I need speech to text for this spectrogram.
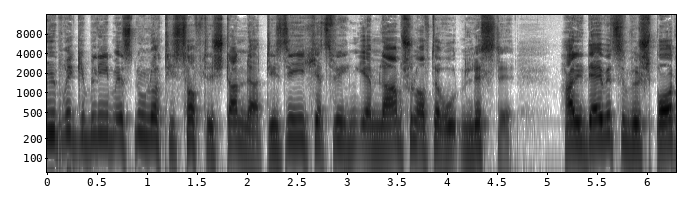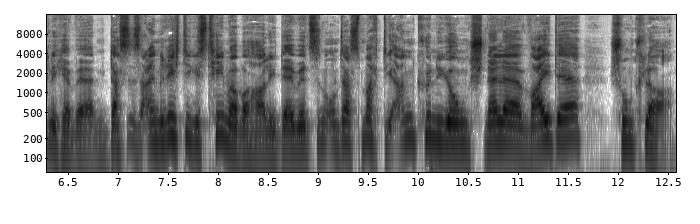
Übrig geblieben ist nur noch die Softie Standard. Die sehe ich jetzt wegen ihrem Namen schon auf der roten Liste. Harley Davidson will sportlicher werden. Das ist ein richtiges Thema bei Harley Davidson und das macht die Ankündigung schneller weiter schon klar.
